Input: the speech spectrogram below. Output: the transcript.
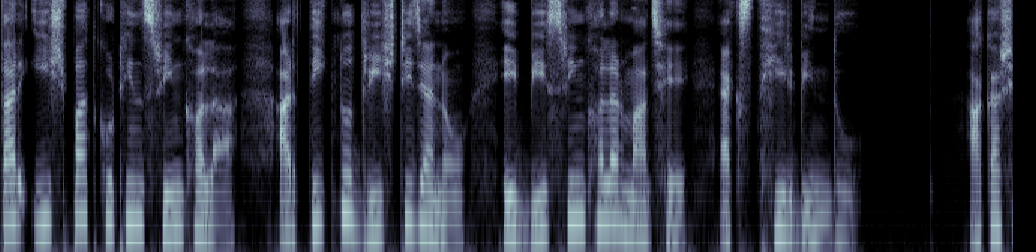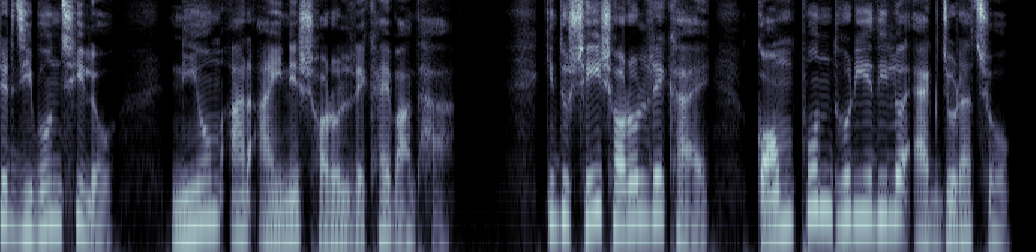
তার ইস্পাত কঠিন শৃঙ্খলা আর তীক্ষ্ণ দৃষ্টি যেন এই বিশৃঙ্খলার মাঝে এক স্থির বিন্দু। আকাশের জীবন ছিল নিয়ম আর আইনের সরল রেখায় বাঁধা। কিন্তু সেই সরল রেখায় কম্পন ধরিয়ে দিল একজোড়া চোখ।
